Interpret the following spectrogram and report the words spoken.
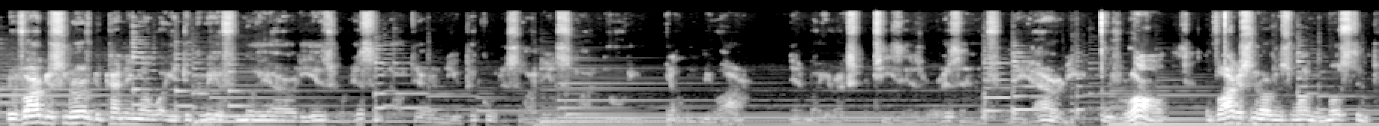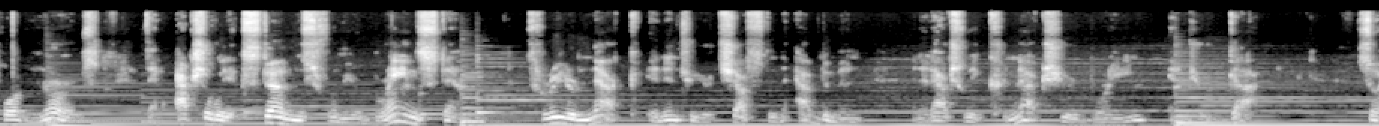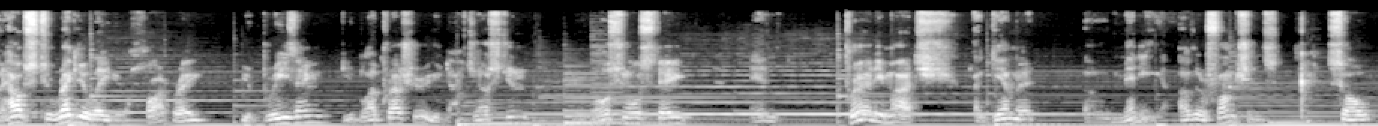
Your vagus nerve, depending on what your degree of familiarity is or isn't out there in the ubiquitous audience, not knowing you know who you are and what your expertise is or isn't or familiarity. Overall, the vagus nerve is one of the most important nerves that actually extends from your brain stem through your neck and into your chest and abdomen, and it actually connects your brain and your gut. So it helps to regulate your heart rate, your breathing, your blood pressure, your digestion, your emotional state, and pretty much a gamut of many other functions. So,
